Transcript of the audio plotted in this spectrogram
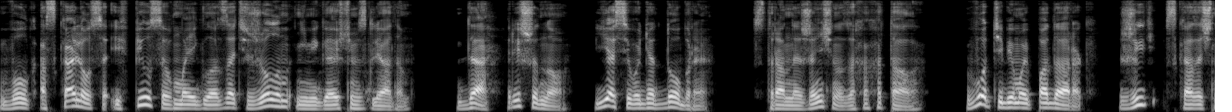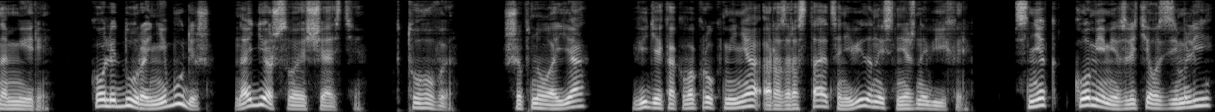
Волк оскалился и впился в мои глаза тяжелым, немигающим взглядом. «Да, решено. Я сегодня добрая». Странная женщина захохотала. «Вот тебе мой подарок. Жить в сказочном мире. Коли дурой не будешь, найдешь свое счастье». «Кто вы?» – шепнула я, видя, как вокруг меня разрастается невиданный снежный вихрь. Снег комьями взлетел с земли,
